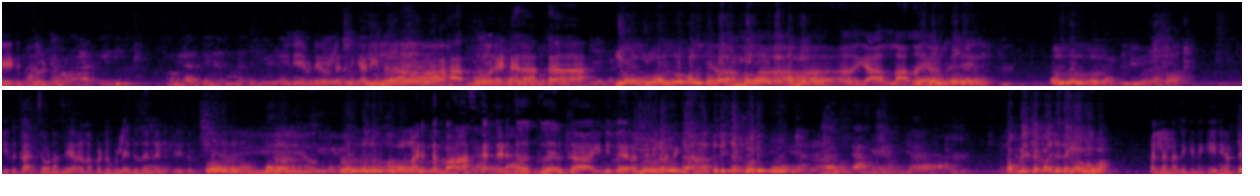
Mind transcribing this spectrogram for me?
എടുത്തോളൂ ഇനി എവിടെ ഉള്ളത് എനിക്കറിയില്ല. ആഹാ പോരട്ടെ താത്ത. യാ അല്ലാ baru ഇത് കച്ചവടം ചെയ്യാനാണ് പെണ്ണുപിള്ള ഇത് തന്നെ എടുത്തേക്കുന്നത്. അടുത്ത ബാസ്കറ്റ് എടുത്ത് വെക്കുവായിരിക്ക ഇനി വേറെ അല്ലല്ല നിക്ക് നിക്ക് ഇനിയുണ്ട്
